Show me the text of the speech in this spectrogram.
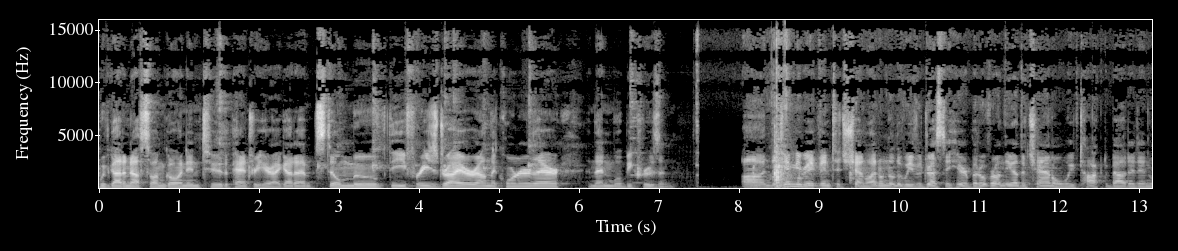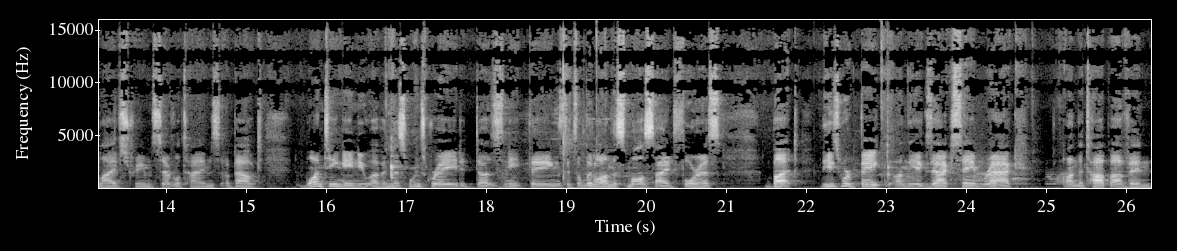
we've got enough, so I'm going into the pantry here. I gotta still move the freeze dryer around the corner there, and then we'll be cruising. On the Jami Ray Vintage channel, I don't know that we've addressed it here, but over on the other channel, we've talked about it in live stream several times about wanting a new oven. This one's great. It does neat things. It's a little on the small side for us, but these were baked on the exact same rack on the top oven.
